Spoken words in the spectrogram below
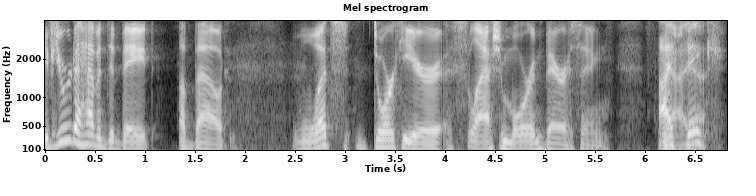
if you were to have a debate about what's dorkier slash more embarrassing, I Yeah, think.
